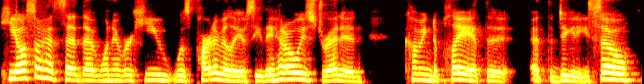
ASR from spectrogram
he also had said that whenever he was part of LAFC, they had always dreaded coming to play at the at the diggity. So,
